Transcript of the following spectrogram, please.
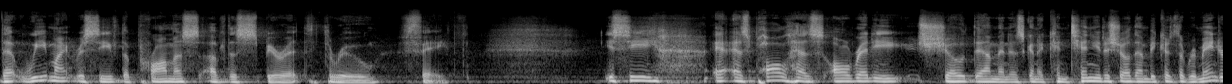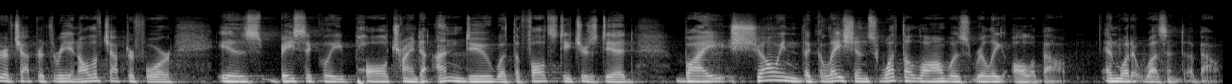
that we might receive the promise of the Spirit through faith. You see, as Paul has already showed them and is going to continue to show them, because the remainder of chapter three and all of chapter four is basically Paul trying to undo what the false teachers did by showing the Galatians what the law was really all about and what it wasn't about.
